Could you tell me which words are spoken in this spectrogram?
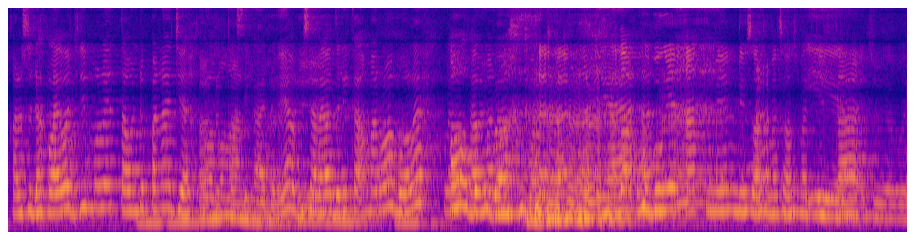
karena sudah kelewat jadi mulai tahun depan aja kalau mau depan, ngasih kado ya bisa iya. lewat dari Kak Marwa boleh lewat Oh, Kak boleh Marwa. ya. Atau hubungin admin di sosmed-sosmed Iya. kita juga boleh.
